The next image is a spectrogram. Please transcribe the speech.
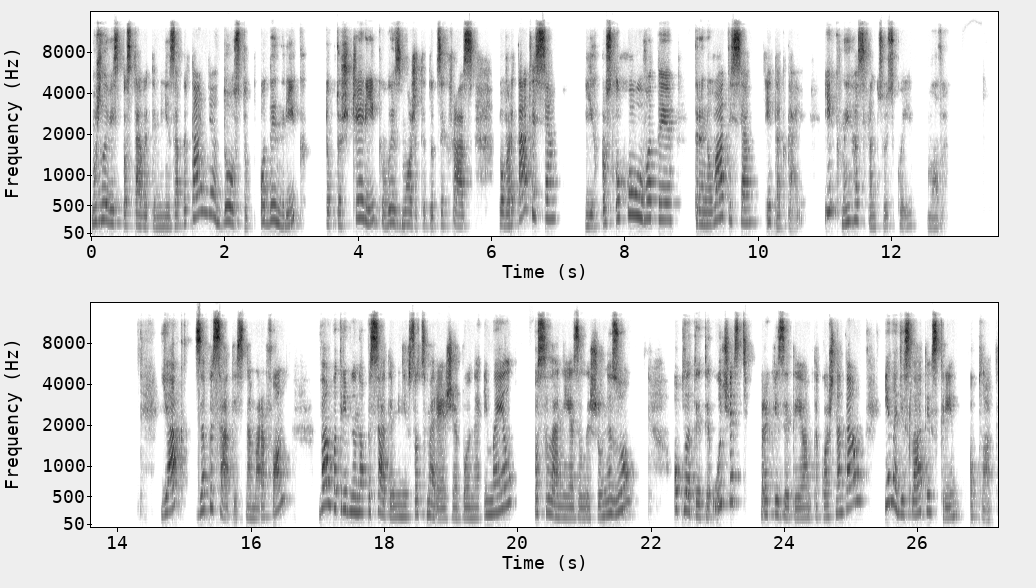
можливість поставити мені запитання, доступ один рік, тобто ще рік ви зможете до цих фраз повертатися, їх прослуховувати, тренуватися і так далі. І книга з французької мови. Як записатись на марафон? Вам потрібно написати мені в соцмережі або на емейл, посилання я залишу внизу, оплатити участь, реквізити я вам також надам, і надіслати скрін оплати.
